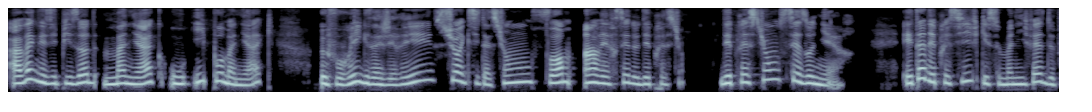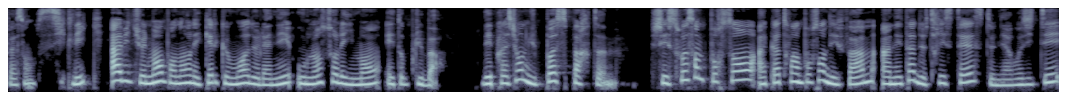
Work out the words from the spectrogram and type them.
avec des épisodes maniaques ou hypomaniaques, euphorie exagérée, surexcitation, forme inversée de dépression. Dépression saisonnière. État dépressif qui se manifeste de façon cyclique, habituellement pendant les quelques mois de l'année où l'ensoleillement est au plus bas. Dépression du postpartum. Chez 60% à 80% des femmes, un état de tristesse, de nervosité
